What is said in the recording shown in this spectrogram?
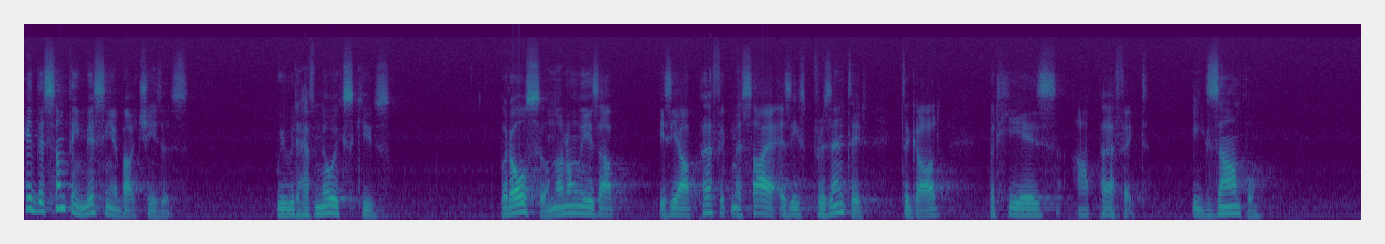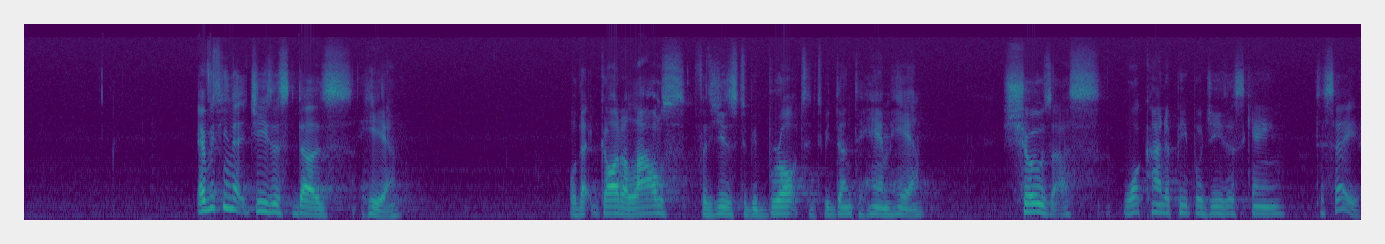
hey, there's something missing about Jesus. We would have no excuse. But also, not only is, our, is he our perfect Messiah as he's presented to God, but he is our perfect example. Everything that Jesus does here, or that God allows for Jesus to be brought and to be done to him here, shows us what kind of people Jesus came to save.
